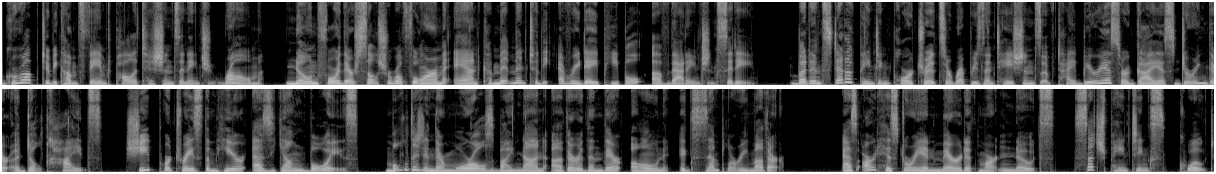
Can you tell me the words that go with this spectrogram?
grew up to become famed politicians in ancient Rome, known for their social reform and commitment to the everyday people of that ancient city. But instead of painting portraits or representations of Tiberius or Gaius during their adult heights, she portrays them here as young boys, molded in their morals by none other than their own exemplary mother. As art historian Meredith Martin notes, such paintings, quote,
